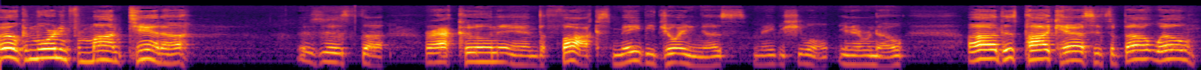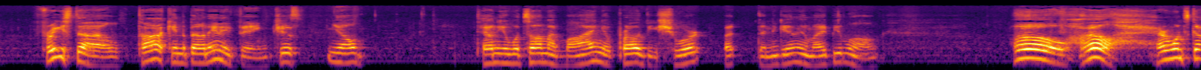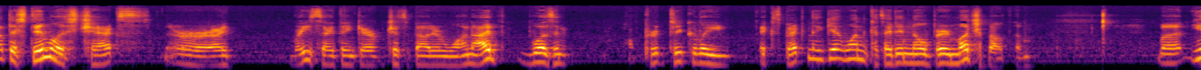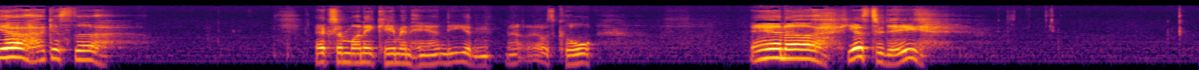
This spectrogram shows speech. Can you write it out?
Well, good morning from Montana. This is the raccoon and the fox may be joining us. Maybe she won't. You never know. Uh, this podcast is about, well, freestyle, talking about anything. Just, you know, telling you what's on my mind. It'll probably be short, but then again, it might be long. Oh, well, everyone's got their stimulus checks, or I, at least I think just about everyone. I wasn't particularly expecting to get one because I didn't know very much about them. But yeah, I guess the extra money came in handy, and that, was cool. And uh, yesterday,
